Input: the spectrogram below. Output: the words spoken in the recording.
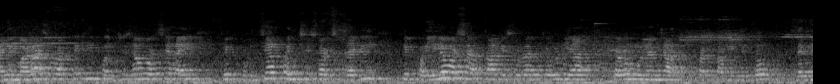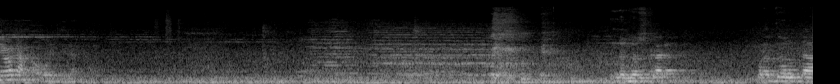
आणि मला असं वाटतं की पंचवीसा वर्ष नाही हे पुढच्या पंचवीस वर्षासाठी हे पहिलं वर्ष आता आम्ही सुरुवात करून या तरुण मुलांच्या आत्मपर्यंत आम्ही देतो. धन्यवाद आपण बोलतो नमस्कार. प्रथमता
